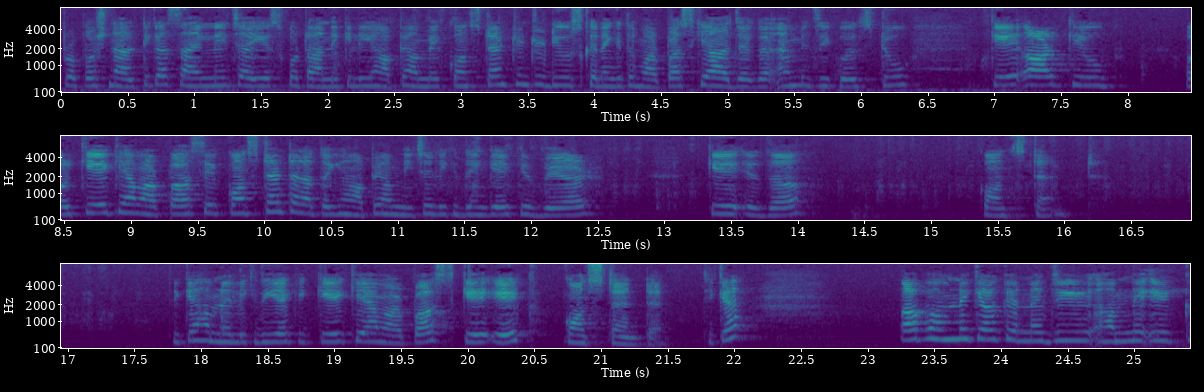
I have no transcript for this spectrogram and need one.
प्रोपोर्शनैलिटी का साइन नहीं चाहिए इसको हटाने के लिए। यहाँ पे हम एक कॉन्स्टेंट इंट्रोड्यूस करेंगे तो हमारे पास क्या आ जाएगा? M is equals to K R cube और के के हमारे पास एक कांस्टेंट है ना तो यहाँ पे हम नीचे लिख देंगे कि वेयर के इज़ अ कांस्टेंट ठीक है? हमने लिख दिया कि के के हमारे पास के एक कांस्टेंट है। ठीक है? अब हमने क्या करना है जी? हमने एक,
